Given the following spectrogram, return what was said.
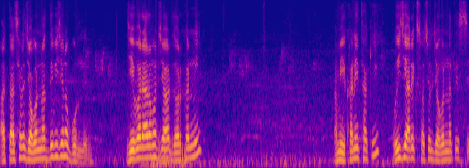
আর তাছাড়া জগন্নাথ দেবী যেন বললেন যে এবার আর আমার যাওয়ার দরকার নেই। আমি এখানেই থাকি। ওই যে আরেক সচল জগন্নাথ এসছে,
